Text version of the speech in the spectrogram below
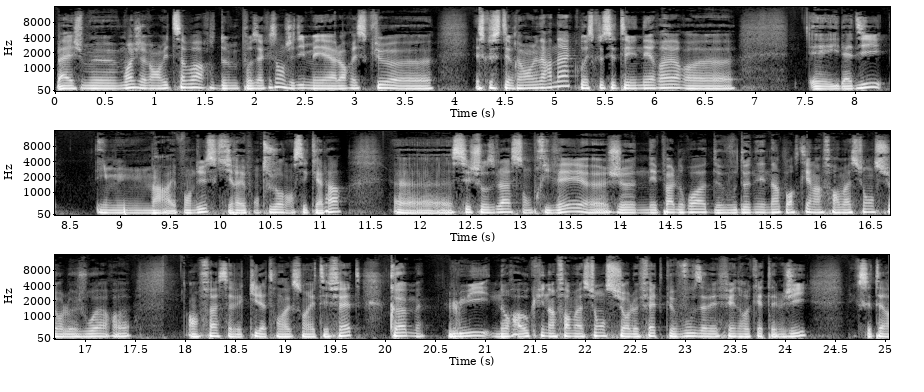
Bah je me, moi j'avais envie de savoir, de me poser la question. J'ai dit mais alors est-ce que euh, est-ce que c'était vraiment une arnaque ou est-ce que c'était une erreur euh? Et il a dit, il m'a répondu ce qu'il répond toujours dans ces cas-là. Euh, ces choses-là sont privées. euh, je n'ai pas le droit de vous donner n'importe quelle information sur le joueur euh, en face avec qui la transaction a été faite, comme lui n'aura aucune information sur le fait que vous avez fait une requête MJ, etc.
